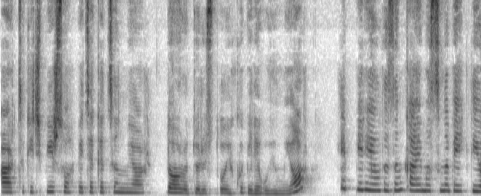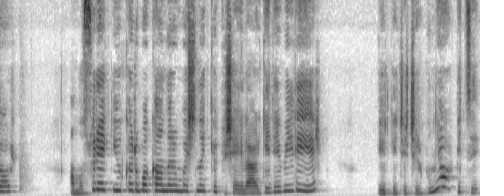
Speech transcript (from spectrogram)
Artık hiçbir sohbete katılmıyor. Doğru dürüst uyku bile uyumuyor. Hep bir yıldızın kaymasını bekliyor. Ama sürekli yukarı bakanların başına kötü şeyler gelebilir. Bir gece çırpınıyor Piti.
